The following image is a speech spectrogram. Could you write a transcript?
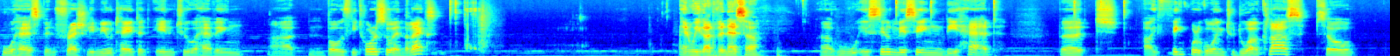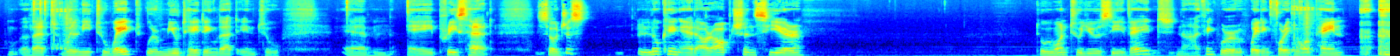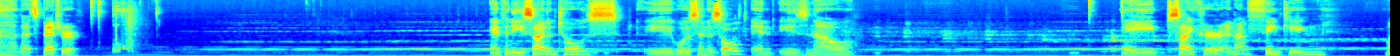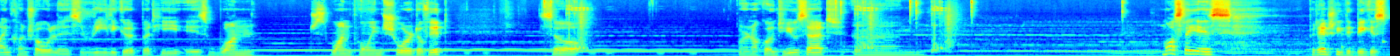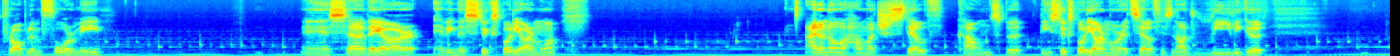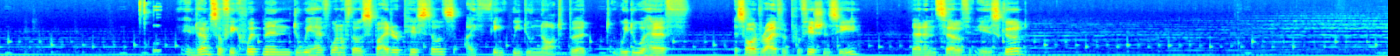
who has been freshly mutated into having uh, both the torso and the legs. And we got Vanessa, uh, who is still missing the head, but I think we're going to do our class, so that will need to wait. We're mutating that into um, a priest head. So just looking at our options here. Do we want to use the evade? No, I think we're waiting for ignore pain. That's better. Anthony Silent Toes it was an assault and is now a psyker and I'm thinking mind control is really good but he is one just one point short of it. So we're not going to use that. Um, Mosley is potentially the biggest problem for me as uh, they are having the Styx body armor. I don't know how much stealth counts, but the Styx body armor itself is not really good. In terms of equipment, do we have one of those spider pistols? I think we do not, but we do have assault rifle proficiency. That in itself is good.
